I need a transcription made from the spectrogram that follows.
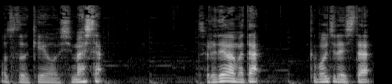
お届けをしました。それではまたくぼ地でした。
